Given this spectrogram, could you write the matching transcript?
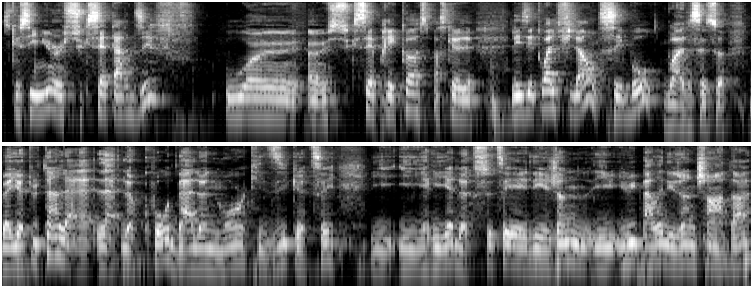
est-ce que c'est mieux un succès tardif ou un, succès précoce parce que les étoiles filantes, c'est beau. Ouais, c'est ça. Ben, il y a tout le temps le quote d'Alan Moore qui dit que, tu sais, il, riait de ça, tu sais, des jeunes, il, lui parlait des jeunes chanteurs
